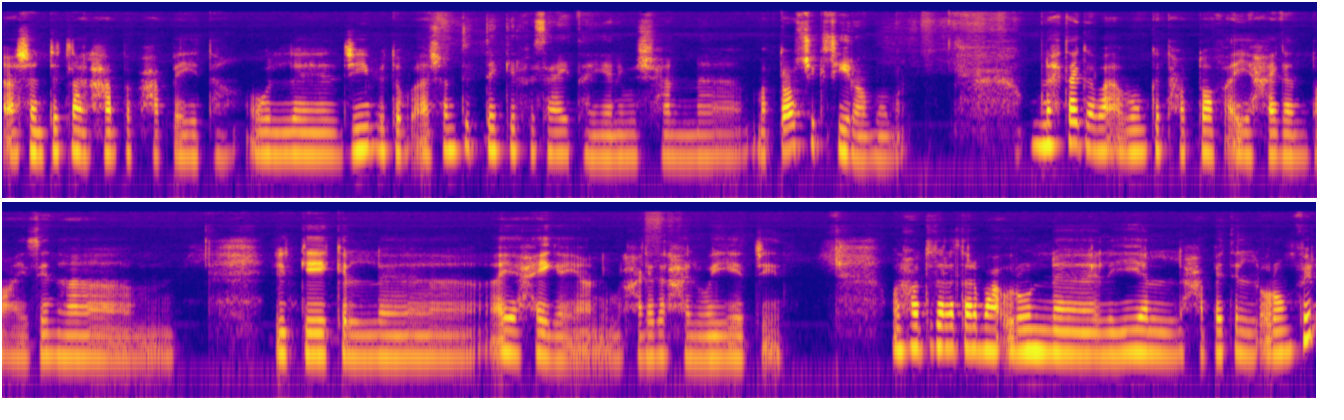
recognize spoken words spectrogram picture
عشان تطلع الحبة بحبايتها والدي بتبقى عشان تتاكل في ساعتها يعني مش هن ما بتقعدش كتير عموما. وبنحتاجها بقى ممكن تحطوها في أي حاجة أنتوا عايزينها الكيك أي حاجة يعني من الحاجات الحلويات دي. ونحط تلات أربع قرون اللي هي حبات القرنفل.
